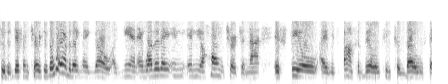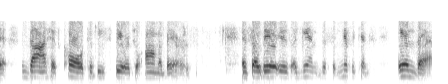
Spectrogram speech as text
to the different churches or wherever they may go, again, and whether they're in in your home church or not, is still a responsibility to those that God has called to be spiritual armor bearers. And so there is again the significance in that.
